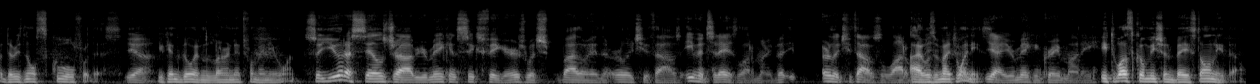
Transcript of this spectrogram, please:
there is no school for this. Yeah. You can go and learn it from anyone. So you had a sales job. You're making six figures, which, by the way, in the early 2000s, even today is a lot of money, but early 2000s is a lot of money. I was in my 20s. Yeah, you're making great money. It was commission based only though.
